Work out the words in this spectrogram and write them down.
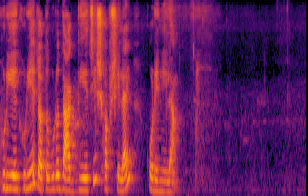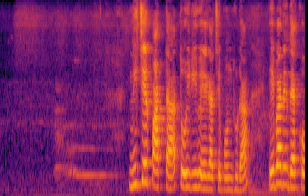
ঘুরিয়ে ঘুরিয়ে যতগুলো দাগ দিয়েছি সব সেলাই করে নিলাম। নিচের পাটটা তৈরি হয়ে গেছে বন্ধুরা। এবারে দেখো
